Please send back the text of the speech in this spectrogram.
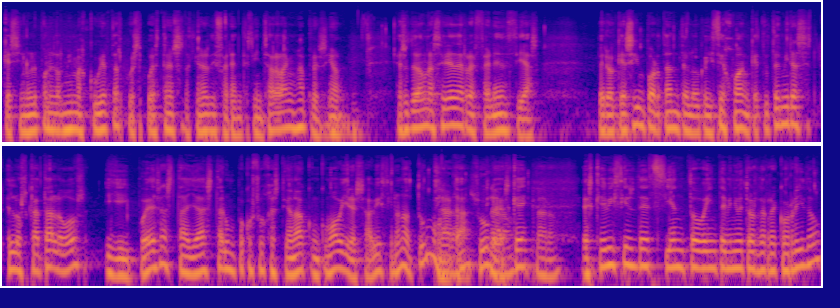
que si no le pones las mismas cubiertas, pues puedes tener sensaciones diferentes, hinchar a la misma presión. Eso te da una serie de referencias, pero que es importante lo que dice Juan, que tú te miras en los catálogos y puedes hasta ya estar un poco sugestionado con cómo va a ir esa bici. No, no, tú monta, sube. es, que, es que bicis de 120 minutos de recorrido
